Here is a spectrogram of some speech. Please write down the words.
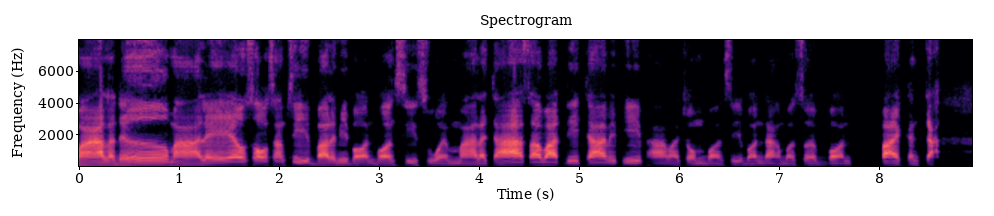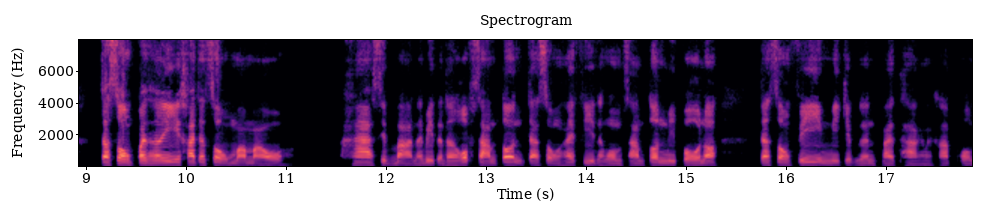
มาละเด้อมาแล้วสองสามสี่บารมีบอลบอลสีสวยมาละจ้าสวัสดีจ้าพี่พี่พามาชมบอลสีบอลด่างบอลสวยบอลป้ายกันจ้ะจะส่งไปรษณีค่ะจะส่งมาเหมาห้าสิบบาทนะพี่แต่ถ้าครบสามต้นจะส่งให้ฟรีนะผมสามต้นมีโปรเนาะจะส่งฟรีมีเก็บเงินปลายทางนะครับผม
